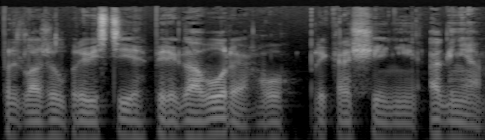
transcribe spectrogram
предложил провести переговоры о прекращении огня.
